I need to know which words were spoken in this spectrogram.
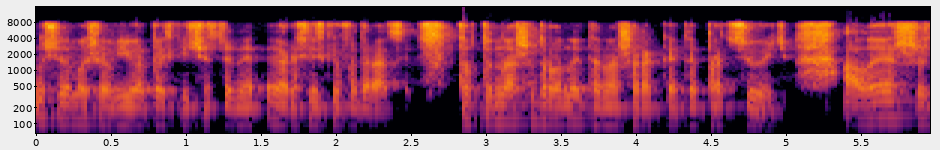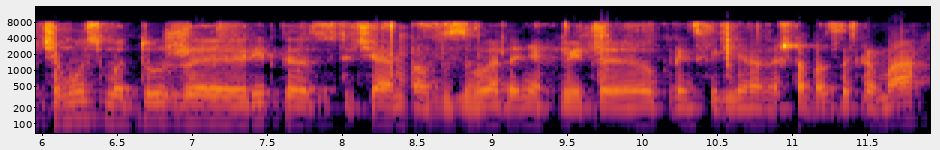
Ну що ми ще в європейській частині Російської Федерації. Тобто наші дрони та наші ракети працюють, але ж чомусь ми дуже рідко зустрічаємо в зведеннях від е, українського генерального штабу, зокрема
